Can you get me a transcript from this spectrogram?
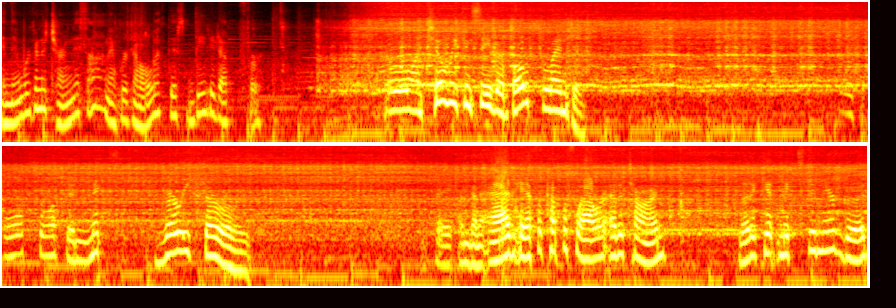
And then we're going to turn this on, and we're going to let this beat it up for oh until we can see they're both blended. All soft and mixed very thoroughly. Okay, I'm going to add half a cup of flour at a time. Let it get mixed in there good.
